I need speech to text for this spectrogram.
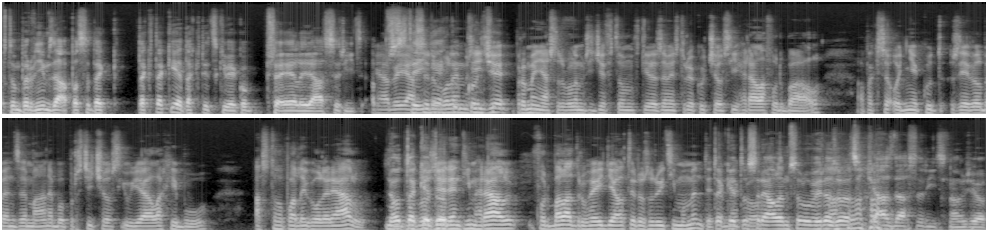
v tom prvním zápase, tak, tak taky je takticky jako přejeli, dá se říct. A já, by, já si dovolím jako říct, že, promiň, já si dovolím říct, že v tom v téhle zemistru jako Chelsea hrála fotbal a pak se od někud zjevil Benzema, nebo prostě Chelsea udělala chybu a z toho padly góly Reálu. No, to tak bylo, je to... jeden tým hrál fotbal a druhý dělal ty rozhodující momenty. Tak Tam je jako... to s Reálem celou vyhrazovací část, dá se říct, no, že jo.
